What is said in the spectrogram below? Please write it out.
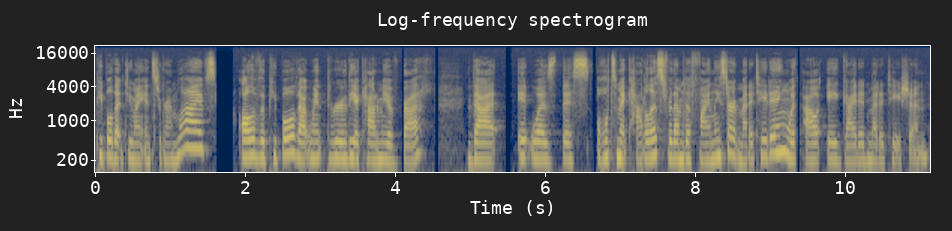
people that do my Instagram lives, all of the people that went through the Academy of Breath, that it was this ultimate catalyst for them to finally start meditating without a guided meditation.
